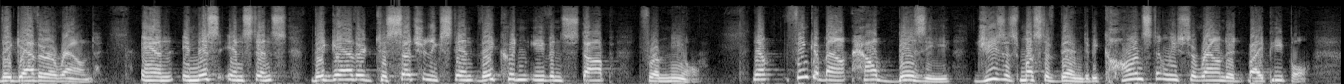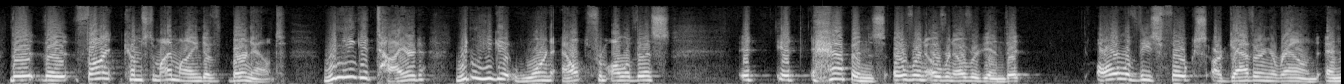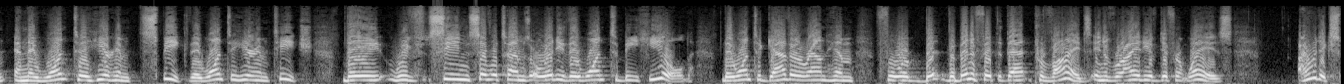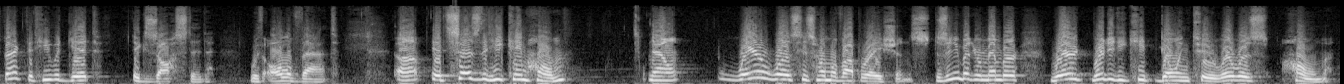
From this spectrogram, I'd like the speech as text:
they gather around. And in this instance, they gathered to such an extent they couldn't even stop for a meal. Now, think about how busy Jesus must have been to be constantly surrounded by people. The, the thought comes to my mind of burnout. Wouldn't he get tired? Wouldn't he get worn out from all of this? It, it happens over and over and over again that all of these folks are gathering around and, and they want to hear him speak. They want to hear him teach. They, we've seen several times already, they want to be healed. They want to gather around him for the benefit that that provides in a variety of different ways. I would expect that he would get exhausted with all of that. Uh, it says that he came home. Now, where was his home of operations? Does anybody remember where, where did he keep going to? Where was home?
